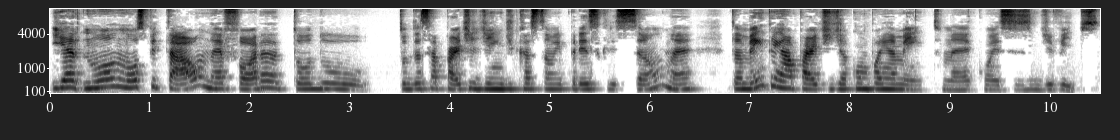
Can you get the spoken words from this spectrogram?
E é, no, no hospital, né, fora todo toda essa parte de indicação e prescrição, né? Também tem a parte de acompanhamento, né, com esses indivíduos.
